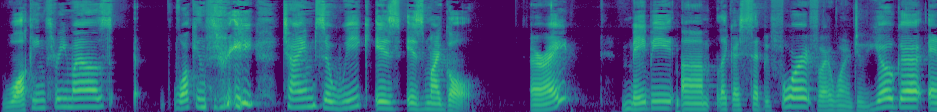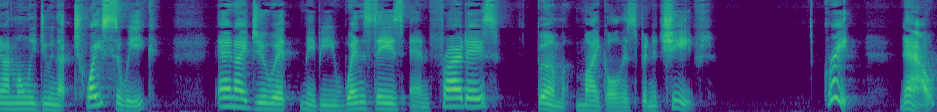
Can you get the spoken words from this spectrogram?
walking three miles, walking three times a week is, is my goal. All right. Maybe, um, like I said before, if I want to do yoga and I'm only doing that twice a week, and I do it maybe Wednesdays and Fridays, boom, my goal has been achieved. Great. Now,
